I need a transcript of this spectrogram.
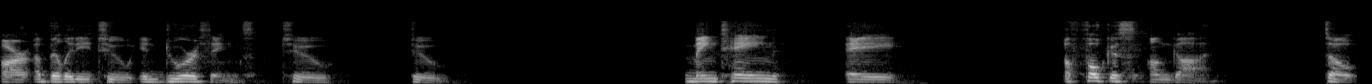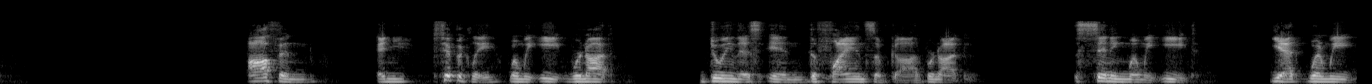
our ability to endure things, to to maintain a a focus on God. So often and typically when we eat, we're not doing this in defiance of God. We're not sinning when we eat. Yet when we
